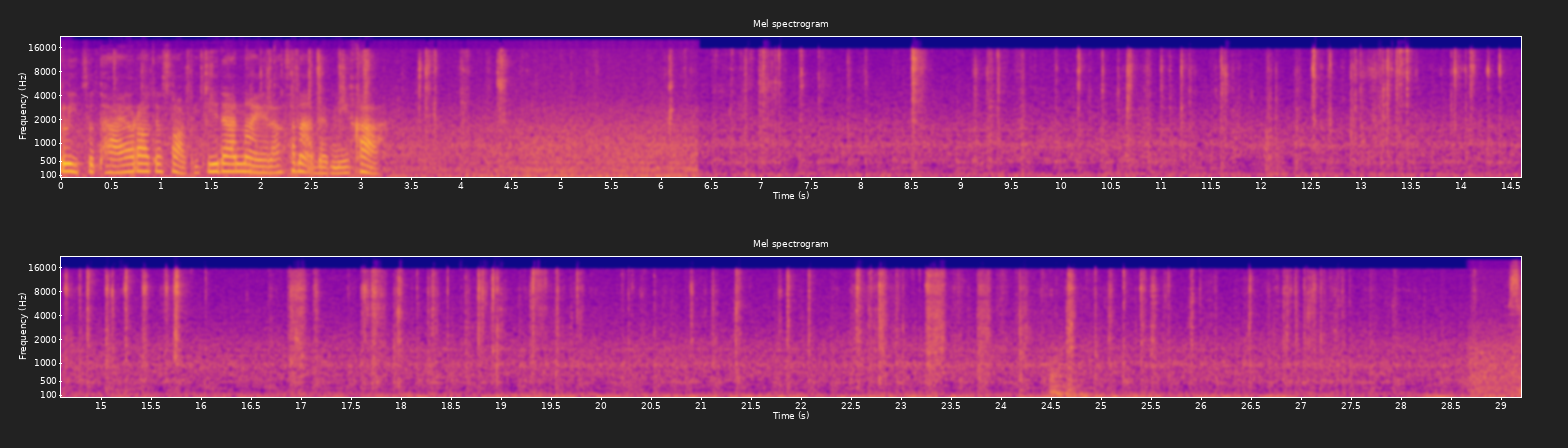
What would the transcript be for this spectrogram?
กลีบสุดท้ายเราจะสอดไปที่ด้านในลักษณะแบบนี้ค่ะ ส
